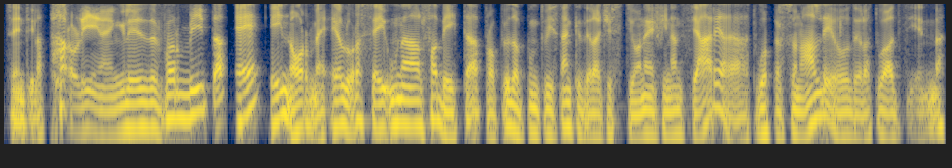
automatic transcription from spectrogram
senti la parolina inglese forbita, è enorme. E allora sei un analfabeta proprio dal punto di vista anche della gestione finanziaria, tua personale o della tua azienda.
